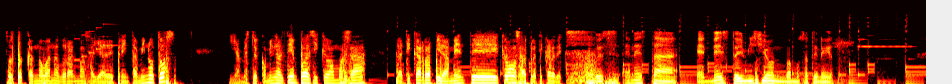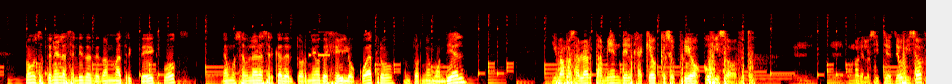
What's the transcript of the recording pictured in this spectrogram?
Estos podcasts no van a durar más allá de 30 minutos y ya me estoy comiendo el tiempo, así que vamos a platicar rápidamente. ¿Qué vamos a platicar, Dex? Pues en esta en esta emisión vamos a tener vamos a tener la salida de Don Matrix de Xbox. Vamos a hablar acerca del torneo de Halo 4, un torneo mundial. Y vamos a hablar también del hackeo que sufrió Ubisoft, el- el- uno de los sitios de Ubisoft,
